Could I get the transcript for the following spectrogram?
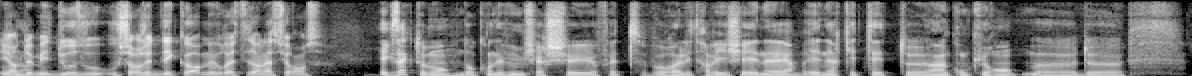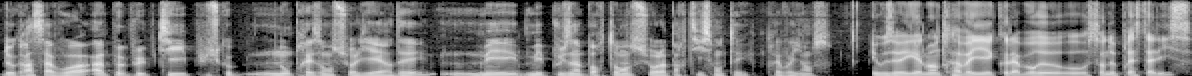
et en 2012, vous, vous changez de décor, mais vous restez dans l'assurance? Exactement. Donc on est venu me chercher en fait pour aller travailler chez NR. NR qui était euh, un concurrent euh, de de Grâce à Voix, un peu plus petit puisque non présent sur l'IRD, mais mais plus important sur la partie santé, prévoyance. Et vous avez également travaillé, collaboré au sein de Prestalis?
